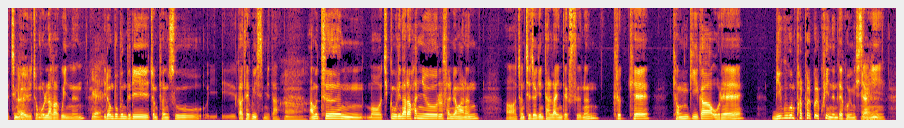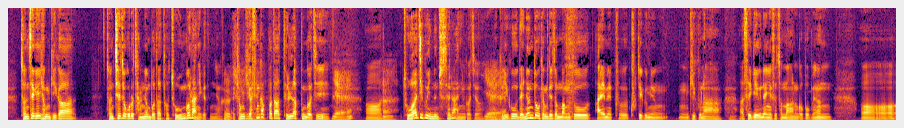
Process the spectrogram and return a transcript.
증가율이 네. 좀 올라가고 있는 예. 이런 부분들이 좀 변수가 되고 있습니다. 아. 아무튼 뭐 지금 우리나라 환율을 설명하는 어 전체적인 달러 인덱스는 그렇게 경기가 올해 미국은 펄펄 끓고 있는데 고용 시장이 예. 전 세계 경기가 전체적으로 작년보다 더 좋은 건 아니거든요. 그렇죠. 경기가 예. 생각보다 덜 나쁜 거지. 예. 어, 네. 좋아지고 있는 추세는 아닌 거죠. 예. 네, 그리고 내년도 경제 전망도 IMF 국제금융기구나 음. 세계은행에서 전망하는 거 보면 어,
